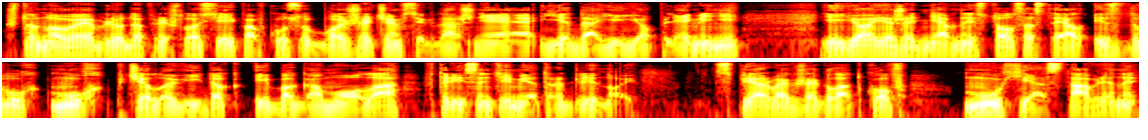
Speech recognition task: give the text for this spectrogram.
что новое блюдо пришлось ей по вкусу больше, чем всегдашняя еда ее племени. Ее ежедневный стол состоял из двух мух-пчеловидок и богомола в три сантиметра длиной. С первых же глотков мухи оставлены.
